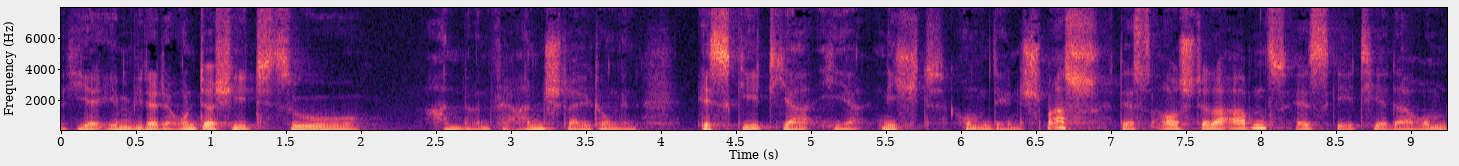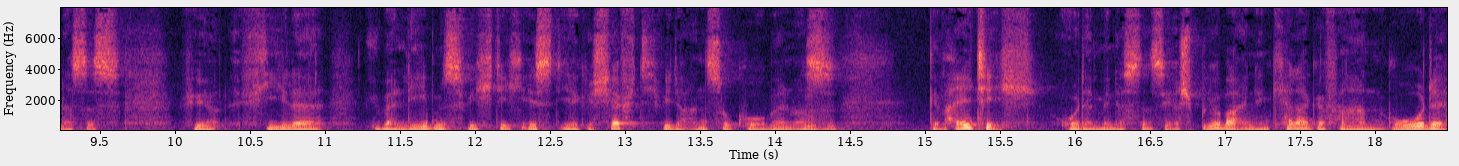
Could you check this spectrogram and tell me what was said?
Hier eben wieder der Unterschied zu anderen Veranstaltungen. Es geht ja hier nicht um den Spaß des Ausstellerabends. Es geht hier darum, dass es für viele überlebenswichtig ist, ihr Geschäft wieder anzukurbeln, was mhm. gewaltig oder mindestens sehr spürbar in den Keller gefahren wurde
